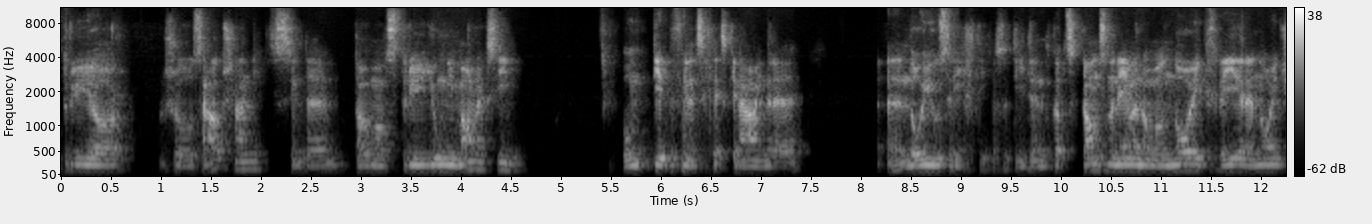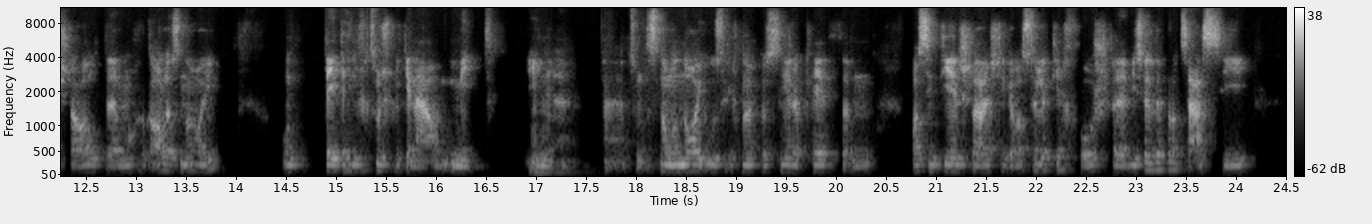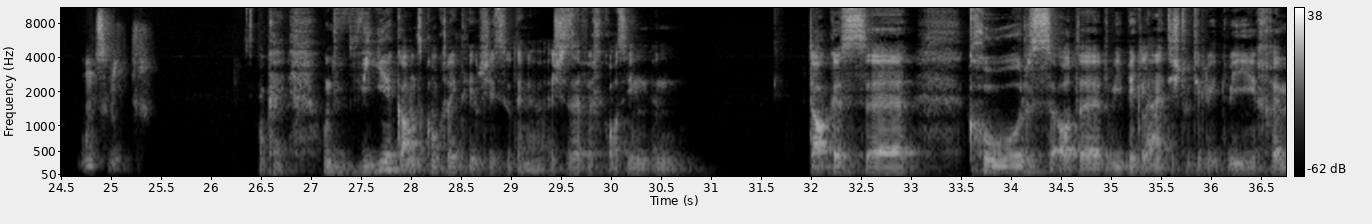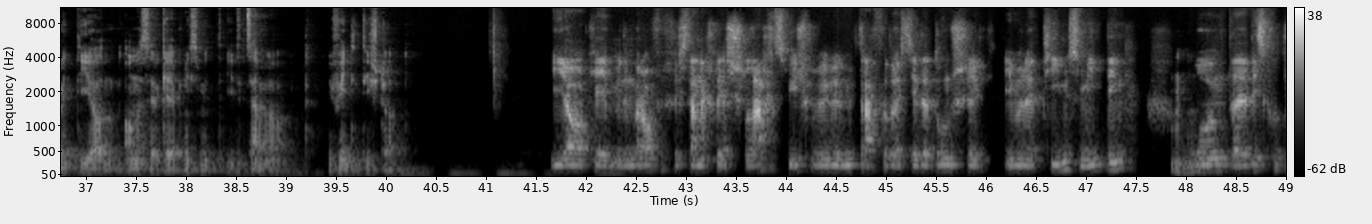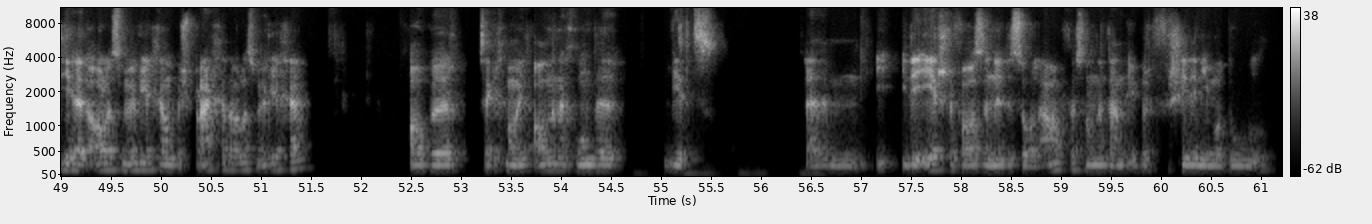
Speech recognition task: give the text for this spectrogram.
drei Jahren schon selbstständig. Das sind äh, damals drei junge Männer gewesen. Und die befinden sich jetzt genau in einer äh, Neuausrichtung. Also die dann das ganze Unternehmen nochmal neu kreieren, neu gestalten, machen alles neu. Und dort hilft ich zum Beispiel genau mit, ihnen, äh, um das nochmal neu ausrichten, neu passieren, okay, dann, was sind die Dienstleistungen, was sollen die kosten, wie soll der Prozess sein und so weiter. Okay, und wie ganz konkret hilfst du zu denen? Ist das einfach quasi ein, ein Tageskurs oder wie begleitest du die Leute? Wie kommen die an, an ein Ergebnis mit in der Zusammenarbeit? Wie findet die statt? Ja, okay, mit dem Grafik ist dann ein, ein schlechtes Beispiel, weil wir treffen uns jeden Donnerstag in einem Teams-Meeting mhm. und äh, diskutieren alles Mögliche und besprechen alles Mögliche. Aber, sage ich mal, mit anderen Kunden wird es ähm, in der ersten Phase nicht so laufen, sondern dann über verschiedene Module.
